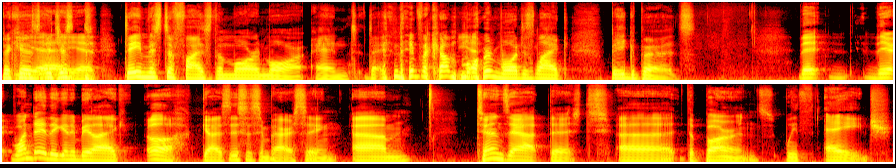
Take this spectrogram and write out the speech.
Because Yeah, it just yeah. demystifies them more and more, and they, they become more Yeah. and more just like big birds. that they're one day they're going to be like, "Oh, guys, this is embarrassing." Um, turns out that uh, the bones with age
